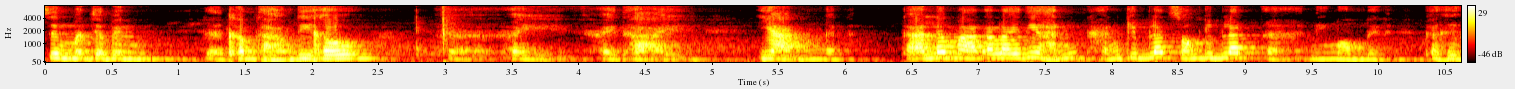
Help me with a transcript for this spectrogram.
ซึ่งมันจะเป็นคำถามที่เขาให้ให้ถ่ายยากเหมือนกัน การละหมาดอะไรที่หันหันกิบลัดสองกิบลัดอ่านี่งงเลยนะ ก็คือ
